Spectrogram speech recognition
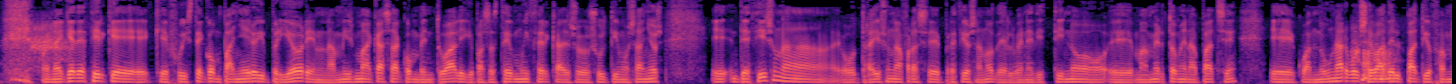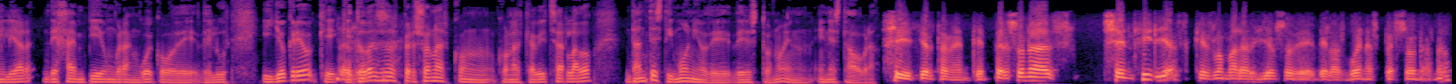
bueno, hay que decir que, que, fuiste compañero y prior en la misma casa conventual y que pasaste muy cerca de esos últimos años. Eh, decís una, o traéis una frase preciosa, ¿no?, del benedictino eh, Mamerto Menapache, eh, cuando un árbol se va del patio familiar, deja en pie un gran hueco de, luz. Y yo creo que, todas esas personas con, las que habéis charlado dan testimonio de, esto, ¿no? En, esta obra. Sí, ciertamente. Personas sencillas, que es lo maravilloso de, las buenas personas, ¿no?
